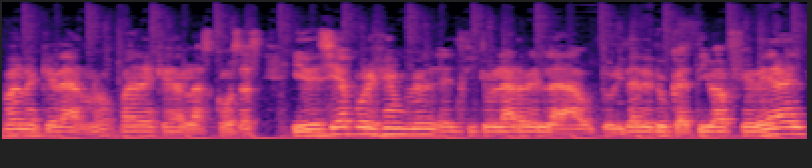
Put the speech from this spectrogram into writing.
van a quedar, ¿no? Van a quedar las cosas. Y decía, por ejemplo, el, titular de la Autoridad Educativa Federal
